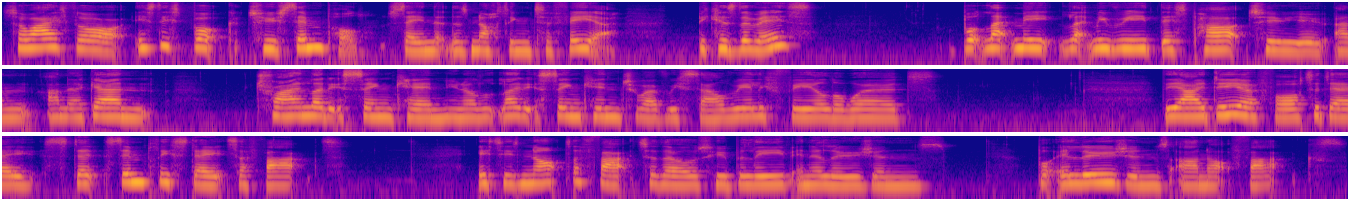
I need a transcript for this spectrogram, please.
So I thought, is this book too simple, saying that there's nothing to fear? Because there is. But let me let me read this part to you, and and again, try and let it sink in, you know, let it sink into every cell, really feel the words. The idea for today st- simply states a fact. It is not a fact to those who believe in illusions, but illusions are not facts.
